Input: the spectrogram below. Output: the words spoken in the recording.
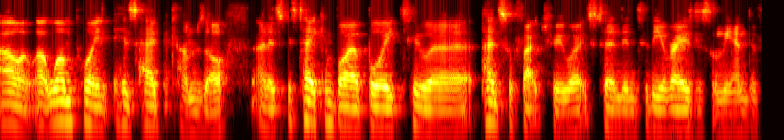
Oh, at one point his head comes off and it's, it's taken by a boy to a pencil factory where it's turned into the erasers on the end of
